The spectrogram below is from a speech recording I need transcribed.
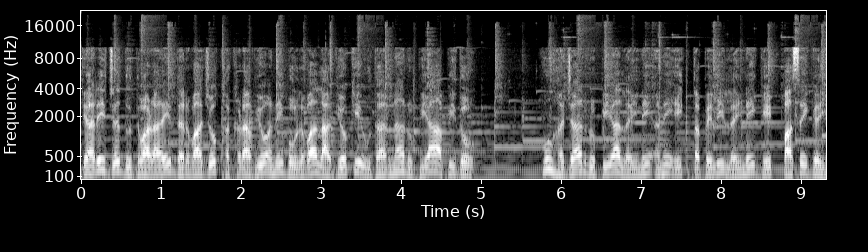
ત્યારે જ દૂધવાળાએ દરવાજો ખખડાવ્યો અને બોલવા લાગ્યો કે ઉધારના રૂપિયા આપી દો. હું હજાર રૂપિયા લઈને અને એક તપેલી લઈને ગેટ પાસે ગઈ.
